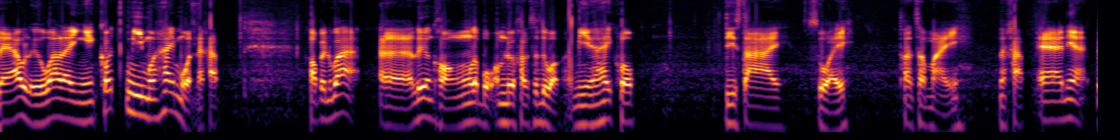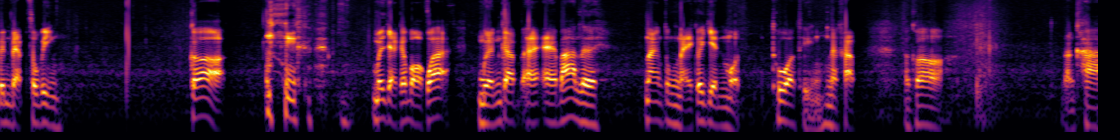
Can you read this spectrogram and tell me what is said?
แล้ว หรือว่าอะไรอย่างนี้ก็มีมาให้หมดนะครับ เอาเป็นว่าเเรื่องของระบบอำนวยความสะดวกมีให้ครบดีไซน์ สวยทันสมัยนะครับแอร์เนี่ยเป็นแบบสวิงก็ไม่อยากจะบอกว่าเหมือนกับแอร์แอร์บ้านเลย นั่งตรงไหนก็เย็นหมดทั่วถึงนะครับ แล้วก็หลังคา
